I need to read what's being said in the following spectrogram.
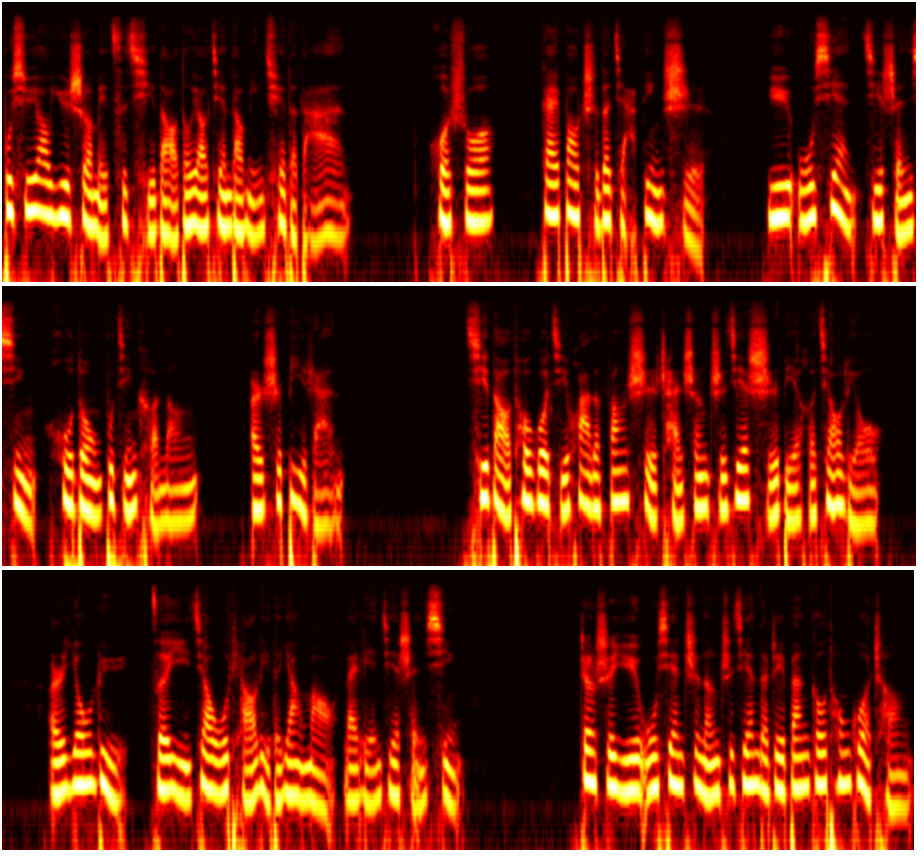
不需要预设每次祈祷都要见到明确的答案，或说，该保持的假定是，与无限及神性互动不仅可能，而是必然。祈祷透过极化的方式产生直接识别和交流，而忧虑则以较无条理的样貌来连接神性。正是与无限智能之间的这般沟通过程，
